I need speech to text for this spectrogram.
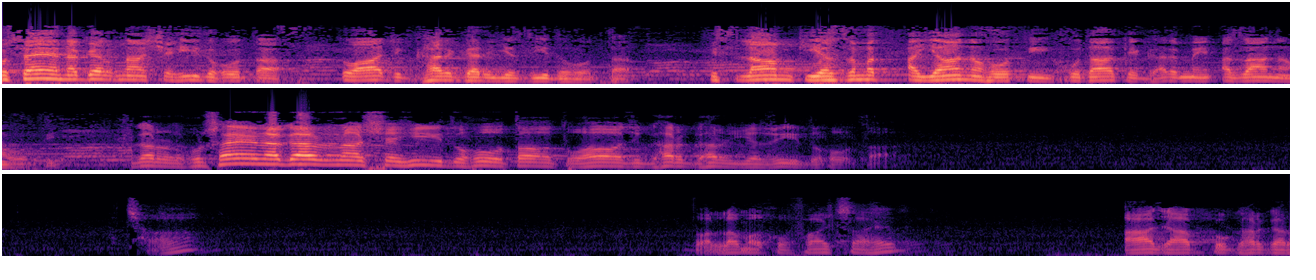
حسین اگر نہ شہید ہوتا تو آج گھر گھر یزید ہوتا۔ اسلام کی عظمت ایا نہ ہوتی، خدا کے گھر میں ازا نہ ہوتی۔ اگر حسین اگر نہ شہید ہوتا تو آج گھر گھر یزید ہوتا۔ اچھا۔ تو علامہ خفاش صاحب، آج آپ کو گھر گھر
